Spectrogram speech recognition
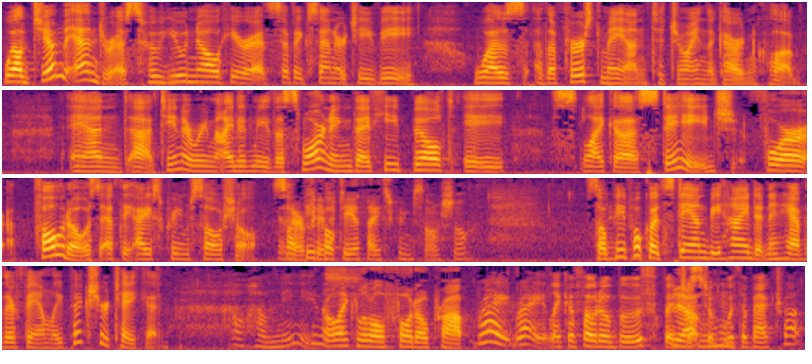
Well, Jim Endress, who you know here at Civic Center TV, was the first man to join the Garden Club, and uh, Tina reminded me this morning that he built a like a stage for photos at the ice cream social. At so our people, 50th ice cream social. So people could stand behind it and have their family picture taken. Oh, how neat. You know, like a little photo prop. Right, right. Like a photo booth, but yeah. just mm-hmm. with a backdrop.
